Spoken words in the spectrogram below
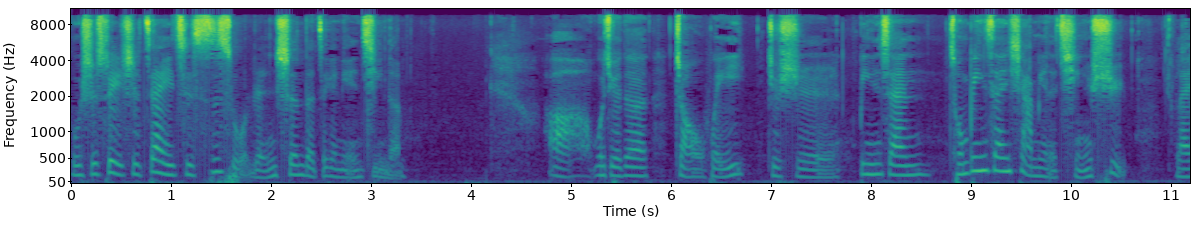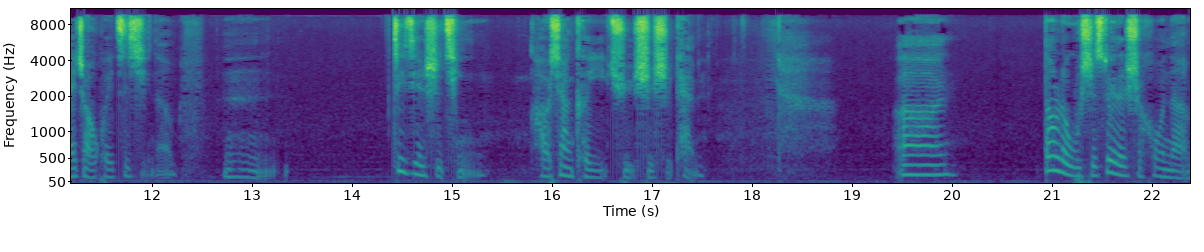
五十岁是再一次思索人生的这个年纪呢？啊，我觉得找回就是冰山，从冰山下面的情绪来找回自己呢。嗯，这件事情好像可以去试试看。呃，到了五十岁的时候呢，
